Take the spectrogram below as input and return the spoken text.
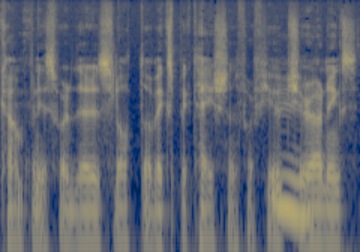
companies where there is a lot of expectations for future mm. earnings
